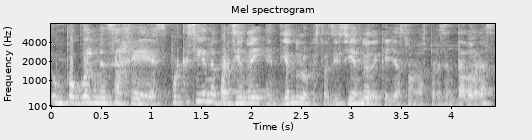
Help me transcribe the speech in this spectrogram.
un poco el mensaje es, porque siguen apareciendo ahí, entiendo lo que estás diciendo de que ellas son las presentadoras,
